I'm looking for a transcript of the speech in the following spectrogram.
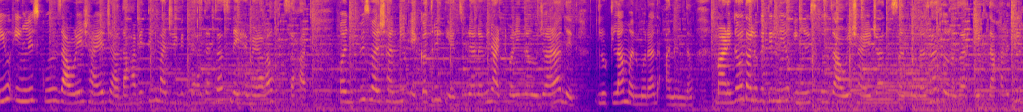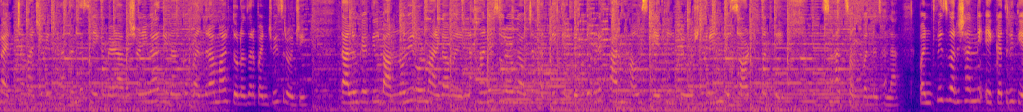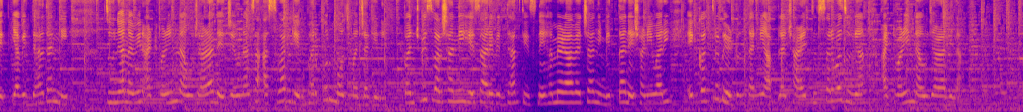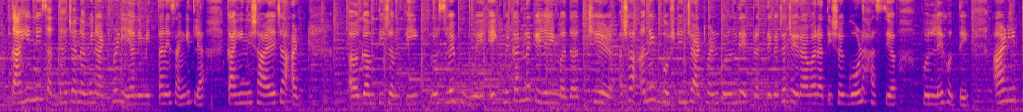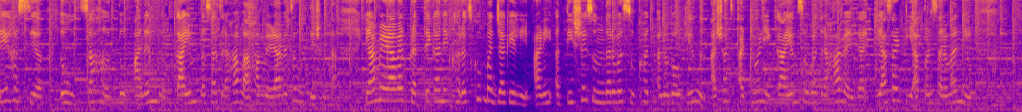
New English school Jawali शाळेच्या दहावीतील माजी विद्यार्थ्यांचा स्नेह मेळावा उत्साहात. पंचवीस वर्षांनी एकत्रित येत जुन्या नवीन आठवणींना उजाळा देत लुटला मनमुराद आनंद. माणगाव तालुक्यातील न्यू इंग्लिश स्कूल जावळी शाळेच्या सन दोन हजार दोन हजार एक दहावीतील बॅचच्या माजी विद्यार्थ्यांचा स्नेह मेळावा शनिवार दिनांक पंधरा मार्च दोन हजार पंचवीस रोजी. तालुक्यातील बामनोली रोड मार्गावरील लहाने सुरव गावच्या हद्दीतील बिंदुगडे फार्म हाऊस येथील पियुष ग्रीन रिसॉर्टमध्ये उत्साहात संपन्न झाला. पंचवीस वर्षांनी एकत्रित येत या विद्यार्थ्यांनी जुन्या नवीन आठवणींना उजाळा देत जेवणाचा आस्वाद घेत भरपूर मोज मजा केली. पंचवीस वर्षांनी हे सारे विद्यार्थी स्नेहमेळाव्याच्या निमित्ताने शनिवारी एकत्र भेटून त्यांनी आपल्या शाळेतील सर्व जुन्या आठवणींना उजाळा दिला. काहींनी सध्याच्या नवीन आठवणी या निमित्ताने सांगितल्या. काहींनी शाळेच्या आठ गमती जमती रुसवे फुगवे एकमेकांना केलेली मदत खेळ अशा अनेक गोष्टींची आठवण करून देत प्रत्येकाच्या चेहऱ्यावर अतिशय गोड हास्य फुलले होते. आणि ते हास्य तो उत्साह तो आनंद कायम तसाच राहावा हा मेळाव्याचा उद्देश होता. या मेळाव्यात प्रत्येकाने खरंच खूप मज्जा केली आणि अतिशय सुंदर व सुखद अनुभव घेऊन अशाच आठवणी कायम सोबत राहाव्यात यासाठी आपण सर्वांनी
